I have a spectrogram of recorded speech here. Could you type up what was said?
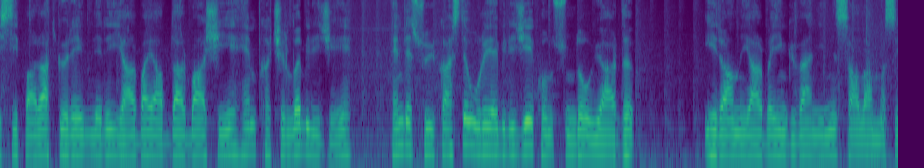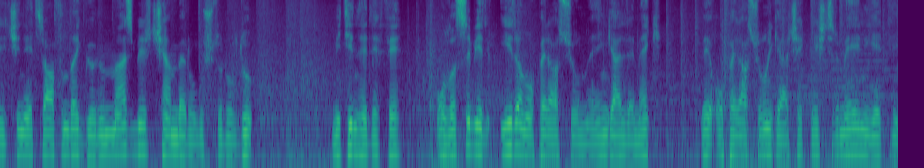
İstihbarat görevlileri Yarbay Abdarbaşi'yi hem kaçırılabileceği hem de suikaste uğrayabileceği konusunda uyardı. İranlı yarbayın güvenliğinin sağlanması için etrafında görünmez bir çember oluşturuldu. MIT'in hedefi olası bir İran operasyonunu engellemek ve operasyonu gerçekleştirmeye niyetli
